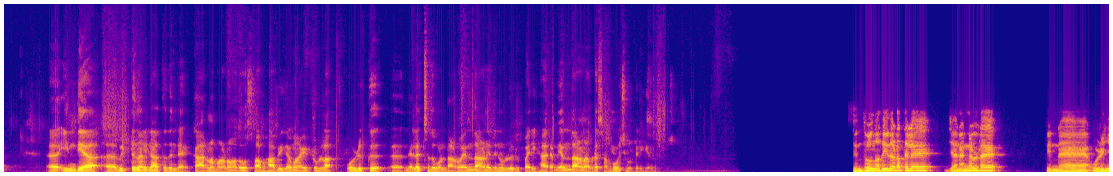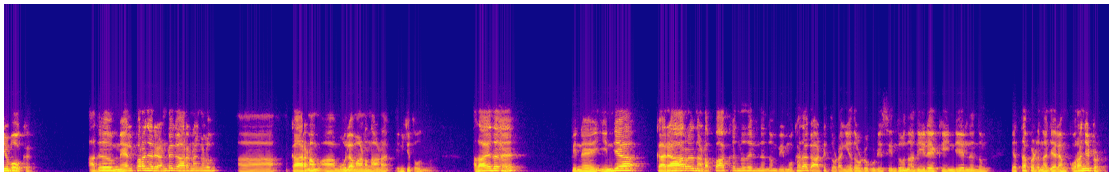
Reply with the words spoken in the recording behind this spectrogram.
ഇന്ത്യ വിട്ടു നൽകാത്തതിന്റെ കാരണമാണോ? അതോ സ്വാഭാവികമായിട്ടുള്ള ഒഴുക്ക് നിലച്ചതുകൊണ്ടാണോ നിലച്ചത് കൊണ്ടാണോ? എന്താണ് ഇതിനുള്ളൊരു പരിഹാരം? എന്താണ് അവിടെ സംഭവിച്ചുകൊണ്ടിരിക്കുന്നത്? സിന്ധു നദീതടത്തിലെ ജനങ്ങളുടെ പിന്നെ ഒഴിഞ്ഞുപോക്ക് അത് മേൽപ്പറഞ്ഞ രണ്ട് കാരണങ്ങളും കാരണം മൂലമാണെന്നാണ് എനിക്ക് തോന്നുന്നത്. അതായത് പിന്നെ ഇന്ത്യ കരാറ് നടപ്പാക്കുന്നതിൽ നിന്നും വിമുഖത കാട്ടി തുടങ്ങിയതോടുകൂടി സിന്ധു നദിയിലേക്ക് ഇന്ത്യയിൽ നിന്നും എത്തപ്പെടുന്ന ജലം കുറഞ്ഞിട്ടുണ്ട്.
